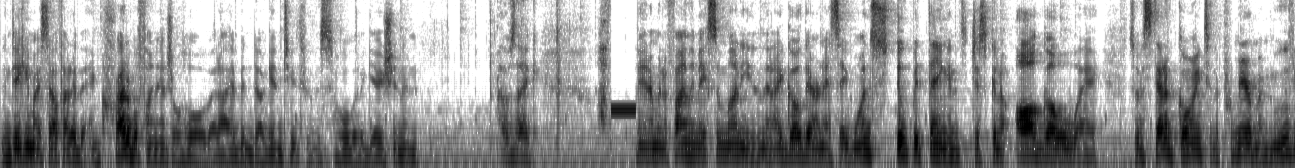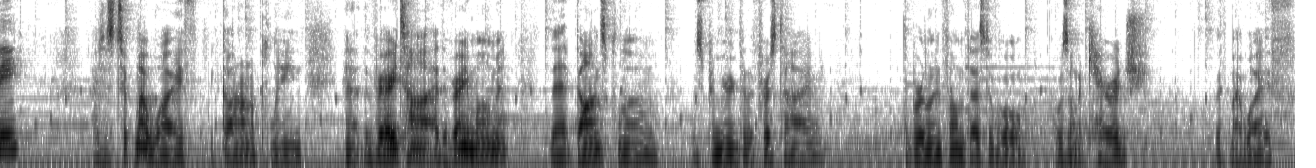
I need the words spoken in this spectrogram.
and digging myself out of the incredible financial hole that I had been dug into through this whole litigation. And I was like, man, I'm to finally make some money. And then I go there and I say one stupid thing and it's just to all go away. So instead of going to the premiere of my movie, I just took my wife, we got on a plane, and at the very time, at the very moment that Don's Plum was premiering for the first time at the Berlin Film Festival, I was on a carriage with my wife.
